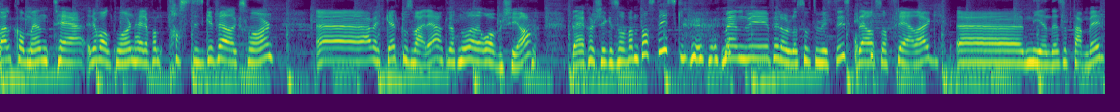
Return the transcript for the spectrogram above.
Velkommen til Revoltmorgen, denne fantastiske fredagsmorgen. Uh, jeg vet ikke helt hvordan været er. Akkurat nå er det overskya. Det er kanskje ikke så fantastisk, men vi forholder oss optimistisk. Det er også fredag uh, 9. september.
